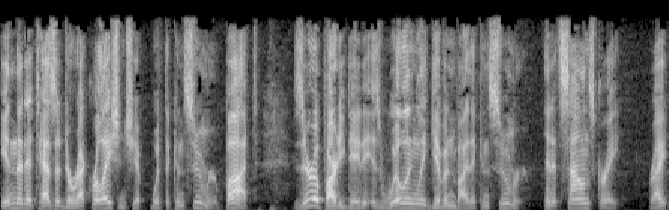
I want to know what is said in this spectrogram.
in that it has a direct relationship with the consumer, but zero party data is willingly given by the consumer. And it sounds great, right?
